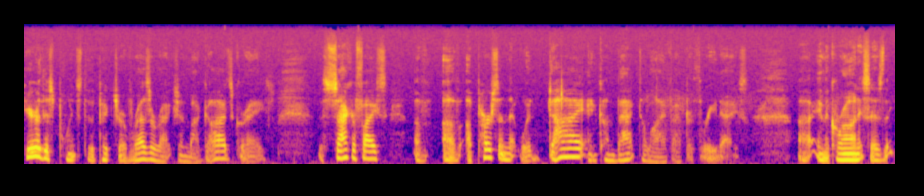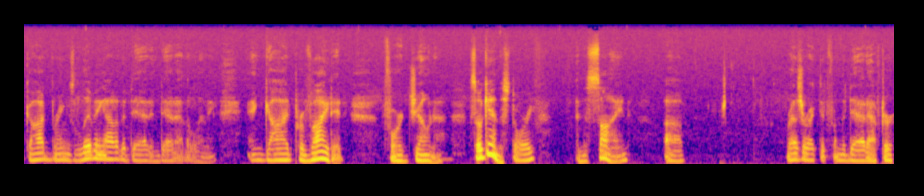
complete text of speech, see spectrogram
here this points to the picture of resurrection by God's grace, the sacrifice of of a person that would die and come back to life after three days. Uh, in the Quran, it says that God brings living out of the dead and dead out of the living. And God provided for Jonah. So again, the story and the sign of resurrected from the dead after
